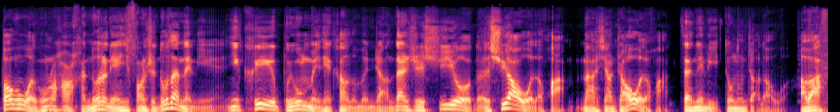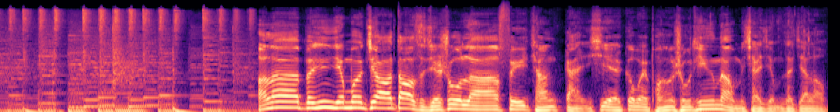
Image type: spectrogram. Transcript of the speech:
包括我的公众号，很多的联系方式都在那里面。你可以不用每天看我的文章，但是需要的需要我的话，那想找我的话，在那里都能找到我，好吧？好了，本期节目就要到此结束了，非常感谢各位朋友收听，那我们下期节目再见喽，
